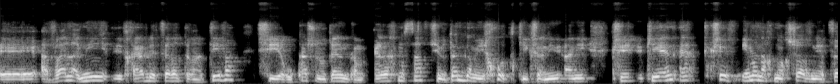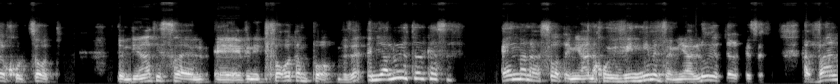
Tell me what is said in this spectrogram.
אה, אבל אני חייב לייצר אלטרנטיבה שהיא ירוקה, שנותנת גם ערך נוסף, שהיא נותנת גם איכות, כי כשאני, אני, כש, כי אין, תקשיב, אם אנחנו עכשיו נייצר חולצות במדינת ישראל אה, ונתפור אותן פה, וזה, הם יעלו יותר כסף. אין מה לעשות, הם, אנחנו מבינים את זה, הם יעלו יותר כסף. אבל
